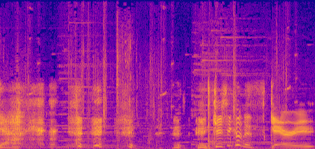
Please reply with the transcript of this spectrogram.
Yeah. Kishi-kun is scary.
